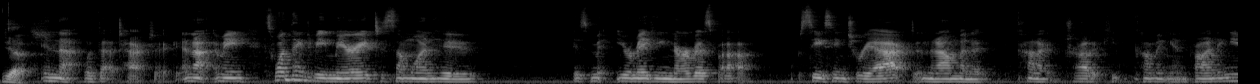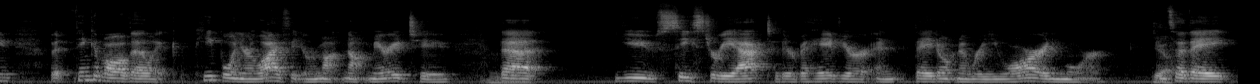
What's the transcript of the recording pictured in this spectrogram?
Yes. in that with that tactic. And I, I mean, it's one thing to be married to someone who is you're making nervous by ceasing to react, and then I'm gonna kind of try to keep coming and finding you. But think of all the like people in your life that you're not married to, mm-hmm. that you cease to react to their behavior, and they don't know where you are anymore, Yeah. and so they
